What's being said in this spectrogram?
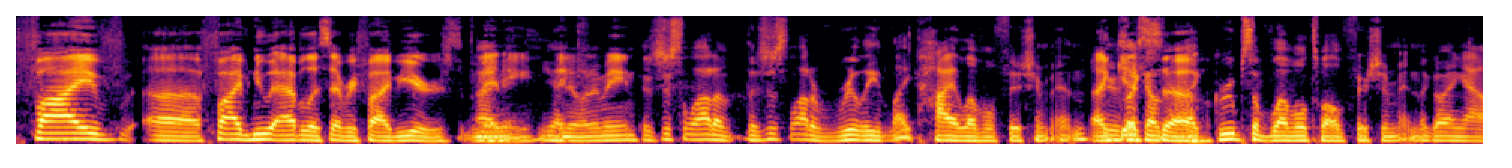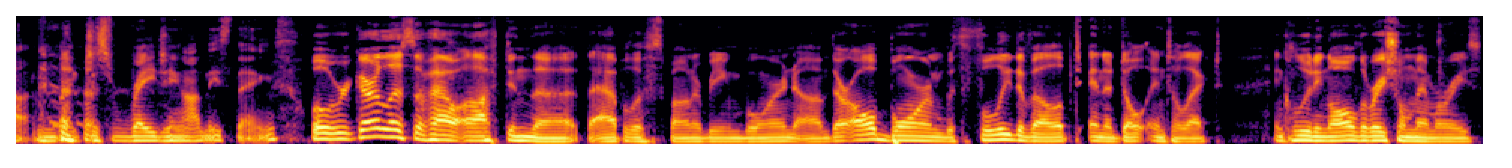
five, uh, five new aboleths every five years. Many. I- yeah, you know what I mean? There's just a lot of there's just a lot of really like high level fishermen. I guess like, a, so. like groups of level 12 fishermen going out and like just raging on these things. Well, regardless of how often the, the aboleth spawn are being born, um, they're all born with fully developed and adult intellect, including all the racial memories,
